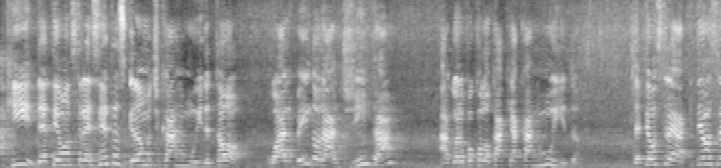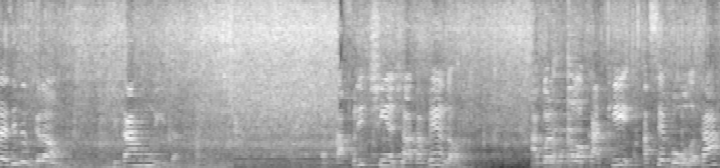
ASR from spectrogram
Aqui deve ter umas 300 gramas de carne moída, tá? Ó, o alho bem douradinho, tá? Agora eu vou colocar aqui a carne moída. Deve ter tre- aqui tem umas 300 gramas de carne moída. Tá fritinha já, tá vendo, ó? Agora eu vou colocar aqui a cebola, tá?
